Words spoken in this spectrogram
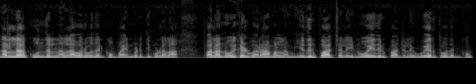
நல்ல கூந்தல் நல்லா வருவதற்கும் பயன்படுத்தி கொள்ளலாம். பல நோய்கள் வராமல் நம் எதிர்ப்பாற்றலை நோய் எதிர்ப்பாற்றலை உயர்த்துவதற்கும்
